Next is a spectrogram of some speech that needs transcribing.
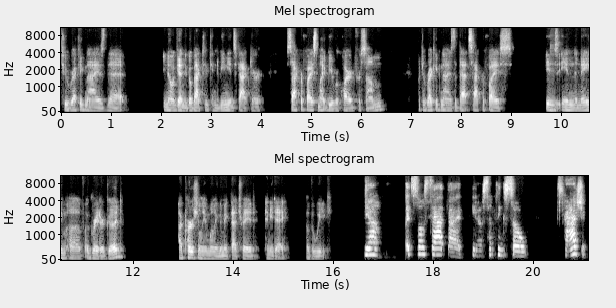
to recognize that you know, again, to go back to the convenience factor, sacrifice might be required for some, but to recognize that that sacrifice is in the name of a greater good, I personally am willing to make that trade any day of the week. Yeah. It's so sad that, you know, something so tragic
